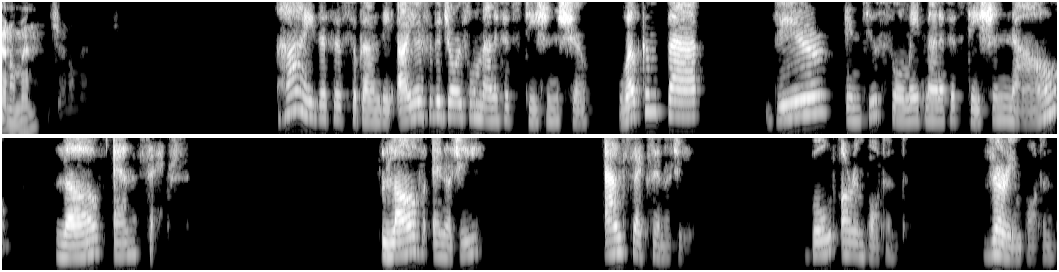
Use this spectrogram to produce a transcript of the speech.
gentlemen. Hi, this is Sugandhi Iyer for the Joyful Manifestation Show. Welcome back. We're into soulmate manifestation now. Love and sex. Love energy and sex energy. Both are important. Very important.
